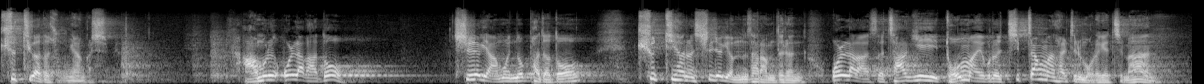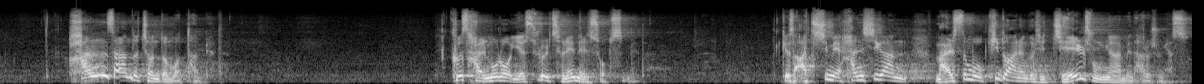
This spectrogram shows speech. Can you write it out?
큐티가 더 중요한 것입니다. 아무리 올라가도 실력이 아무리 높아져도 큐티하는 실력이 없는 사람들은 올라가서 자기 돈 많이 벌어 집장만 할지는 모르겠지만 한 사람도 전도 못합니다. 그 삶으로 예수를 전해낼 수 없습니다. 그래서 아침에 한 시간 말씀 보 기도하는 것이 제일 중요합니다. 하루 중에서.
